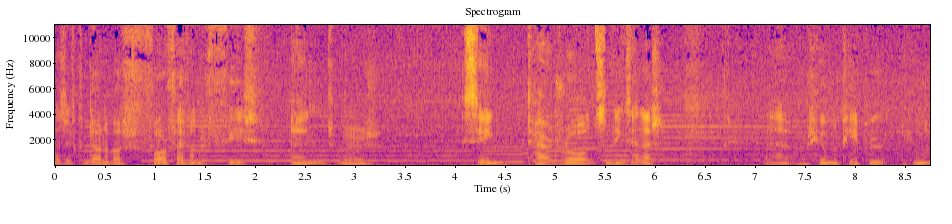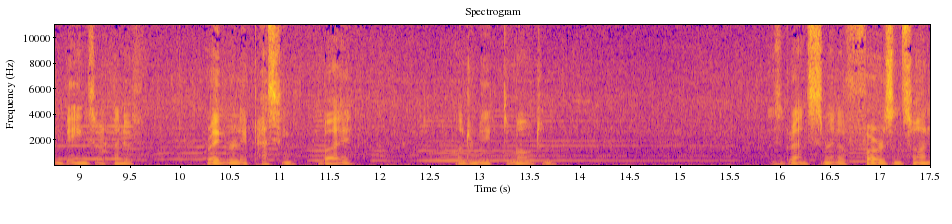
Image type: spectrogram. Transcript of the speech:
Suppose we've come down about four or five hundred feet, and we're seeing tarred roads and things like that. Uh, where human people, human beings, are kind of regularly passing by underneath the mountain. There's a grand smell of furze and so on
